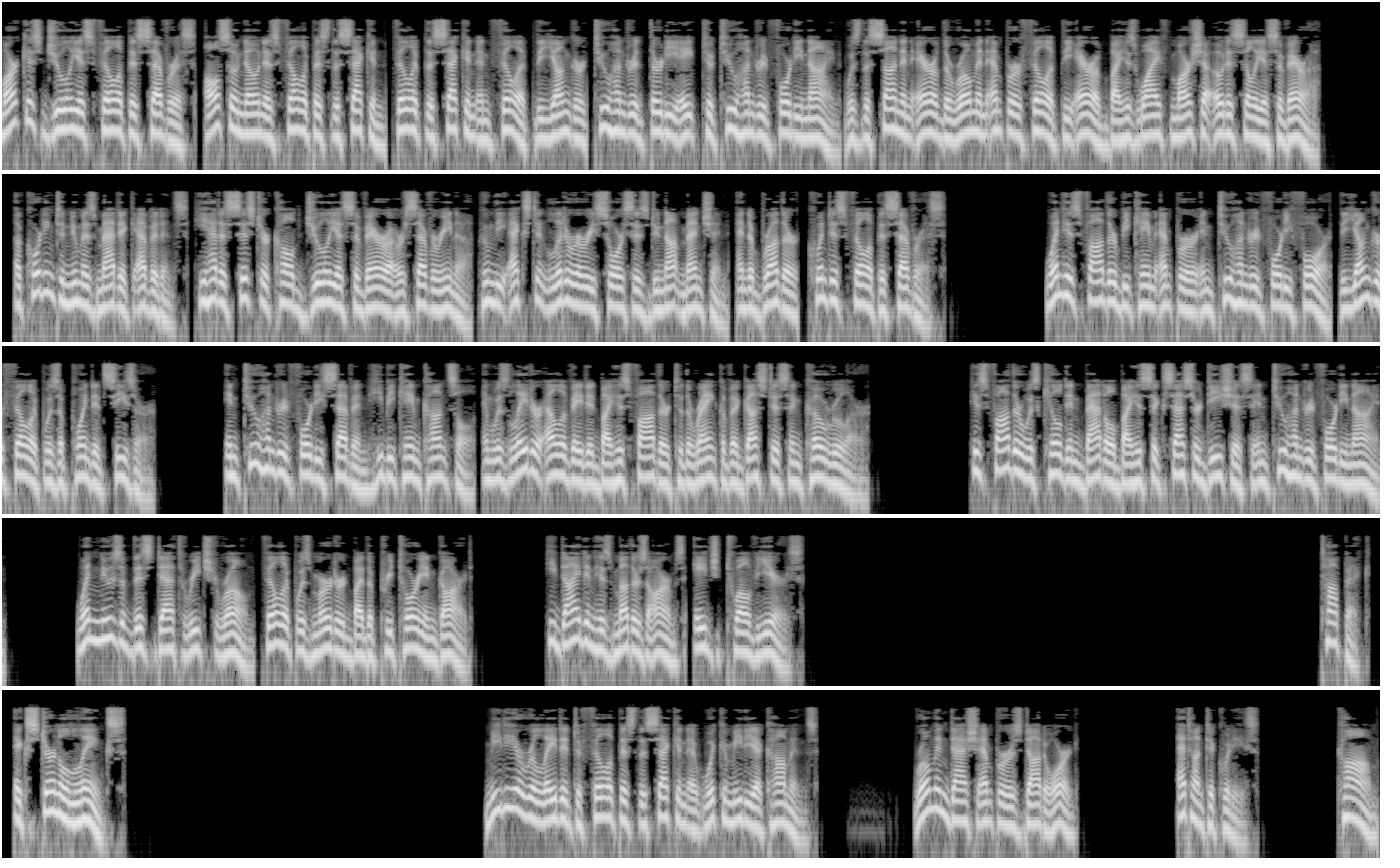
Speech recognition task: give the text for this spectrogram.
Marcus Julius Philippus Severus, also known as Philippus II, Philip II and Philip the Younger 238 was the son and heir of the Roman Emperor Philip the Arab by his wife Marcia Otacilia Severa. According to numismatic evidence, he had a sister called Julia Severa or Severina, whom the extant literary sources do not mention, and a brother, Quintus Philippus Severus. When his father became emperor in 244, the younger Philip was appointed Caesar. In 247 he became consul, and was later elevated by his father to the rank of Augustus and co-ruler. His father was killed in battle by his successor Decius in 249. When news of this death reached Rome, Philip was murdered by the Praetorian Guard. He died in his mother's arms, aged 12 years. External links Media related to Philippus II at Wikimedia Commons. Roman-emperors.org Etantiquities.com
